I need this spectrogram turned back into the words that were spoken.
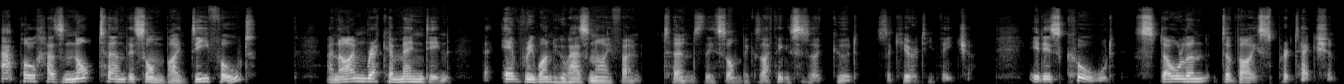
Apple has not turned this on by default. And I'm recommending that everyone who has an iPhone turns this on because I think this is a good security feature. It is called stolen device protection.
